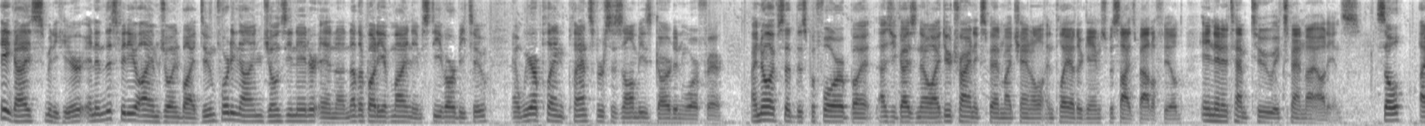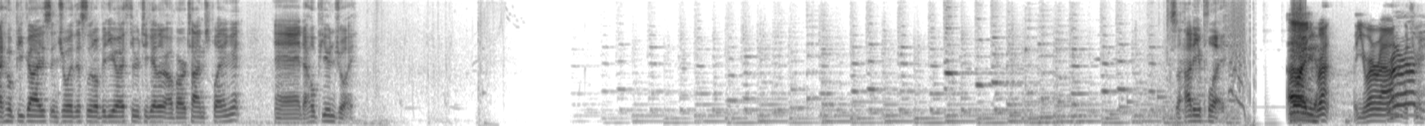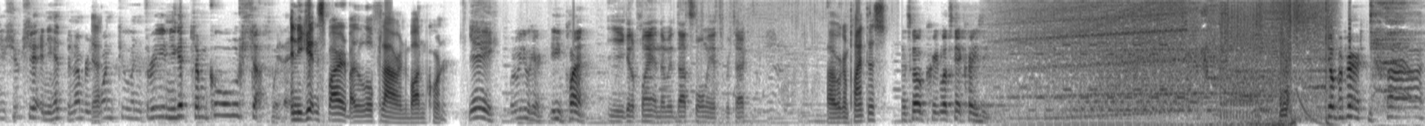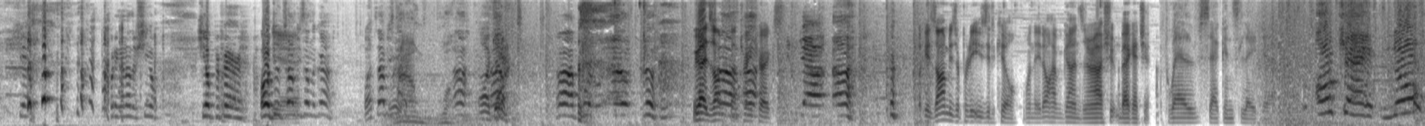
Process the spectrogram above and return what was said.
Hey guys, Smitty here, and in this video I am joined by Doom49, Jonzynator, and another buddy of mine named Steve RB2, and we are playing Plants vs. Zombies Garden Warfare. I know I've said this before, but as you guys know, I do try and expand my channel and play other games besides Battlefield, in an attempt to expand my audience. So, I hope you guys enjoy this little video I threw together of our times playing it, and I hope you enjoy. So how do you play? No Uh, you run, you run around, Run around and you shoot shit and you hit the numbers Yeah. one, two, and three, and you get some cool stuff with it. and you get inspired by the little flower in the bottom corner. Yay! what do we do here? Eat plant. You get a plant, and then that's the one we have to protect. Uh, we're gonna plant this. Let's go. Cra- let's get crazy. Shield prepared. Uh, shit. Putting another shield. Shield prepared. Oh, dude, Yeah. zombies on the ground. What? Zombies Where? coming. Uh, Oh, get him! Uh, pull- uh, uh, We got zombies on Uh, train uh. tracks. yeah, uh. Okay, zombies are pretty easy to kill when they don't have guns and they're not shooting back at you. 12 seconds later. Okay! No!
